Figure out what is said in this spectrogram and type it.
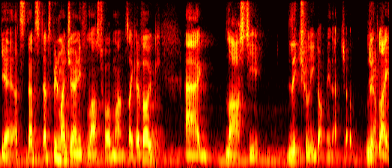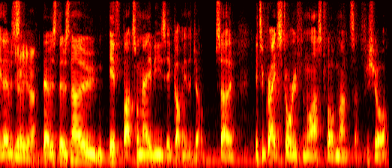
yeah, that's that's that's been my journey for the last 12 months. Like Evoke Ag last year literally got me that job. Yeah. Like there was Yeah, yeah. there was there was no if buts or maybes. It got me the job. So it's a great story from the last 12 months for sure.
